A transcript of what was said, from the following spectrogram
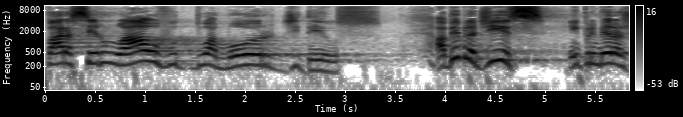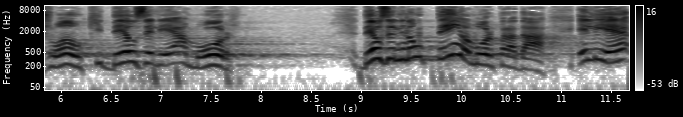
para ser um alvo do amor de Deus. A Bíblia diz em 1 João que Deus ele é amor. Deus ele não tem amor para dar, ele é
